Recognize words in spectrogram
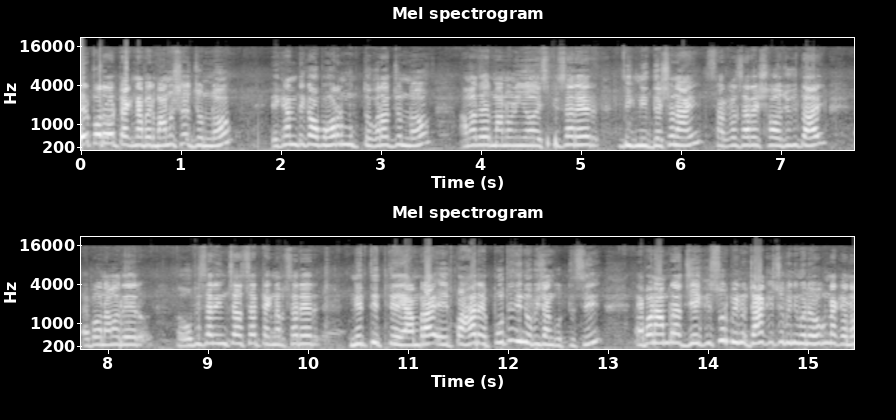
এরপরেও টেকনাফের মানুষের জন্য এখান থেকে অপহরণ মুক্ত করার জন্য আমাদের মাননীয় স্পিসারের দিক নির্দেশনায়, সার্কেল স্যারের সহযোগিতায় এবং আমাদের অফিসার ইনচার্জ স্যার টেকনাফ স্যারের নেতৃত্বে আমরা এই পাহাড়ে প্রতিদিন অভিযান করতেছি। এবং আমরা যে কিছুর যা কিছু বিনিময়ে হোক না কেন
